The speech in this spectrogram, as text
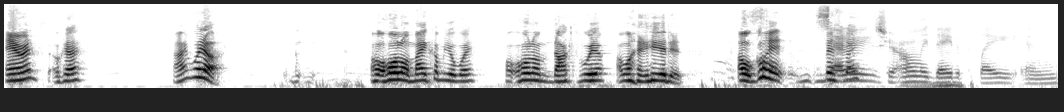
Errands? Okay. All right, what else? Oh, hold on, Mike, come your way. Ho- Hold on, Dr. Will. I want to hear this. Oh, go ahead. Best Faith. Saturday's your only day to play, and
